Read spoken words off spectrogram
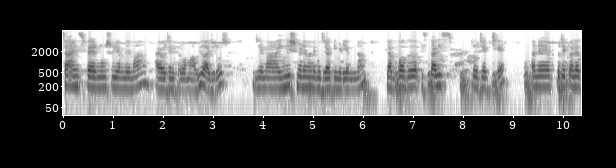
સાયન્સ ફેરનું શ્રી અંબેમાં આયોજન કરવામાં આવ્યું આજરોજ જેમાં ઇંગ્લિશ મીડિયમ અને ગુજરાતી મીડિયમના લગભગ પિસ્તાલીસ પ્રોજેક્ટ છે. અને પ્રોજેક્ટ અલગ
